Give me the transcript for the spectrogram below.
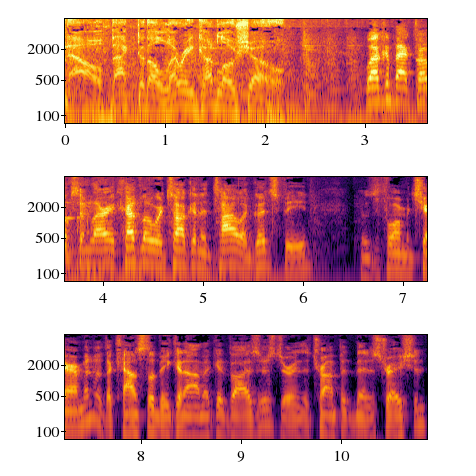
Now, back to the Larry Kudlow Show. Welcome back, folks. I'm Larry Kudlow. We're talking to Tyler Goodspeed, who's the former chairman of the Council of Economic Advisors during the Trump administration.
